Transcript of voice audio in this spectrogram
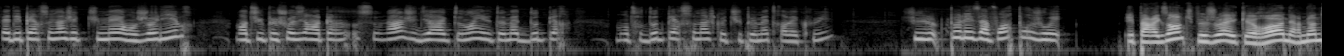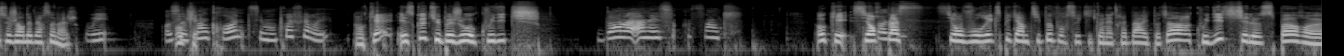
fais des personnages et que tu mets en jeu libre, ben, tu peux choisir un personnage et directement, il te mettre d'autres per- montre d'autres personnages que tu peux mettre avec lui. Tu peux les avoir pour jouer. Et par exemple, tu peux jouer avec euh, Ron, Hermione, ce genre de personnages. Oui. En sachant que Ron, c'est mon préféré. Ok. Est-ce que tu peux jouer au Quidditch? Dans l'année 5. Ok. Si on replace, si on vous réexplique un petit peu pour ceux qui connaîtraient pas Harry Potter, Quidditch c'est le sport euh,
